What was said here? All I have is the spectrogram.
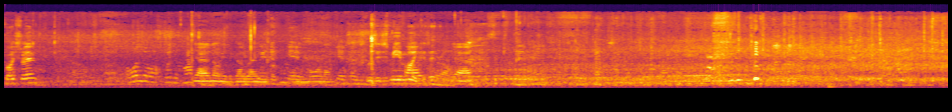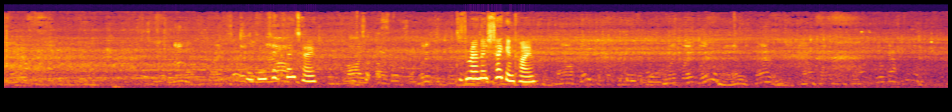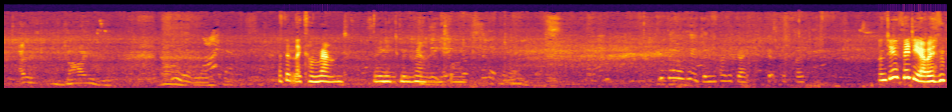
Twice round? Yeah, no need to go around anymore now. Was it just me and Mike, is it? Yeah. Did you take a photo? Did you manage taking time? I think they come round, so we need to move round. I'm doing videoing.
